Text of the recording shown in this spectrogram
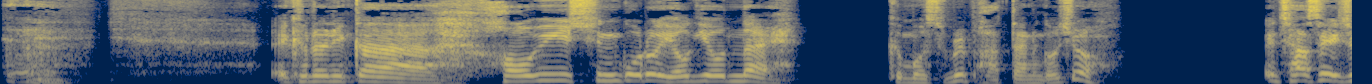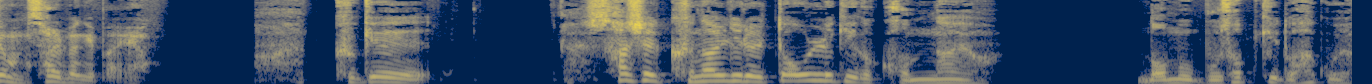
그러니까 허위 신고로 여기 온 날 그 모습을 봤다는 거죠? 자세히 좀 설명해봐요. 그게 사실 그날 일을 떠올리기가 겁나요. 너무 무섭기도 하고요.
